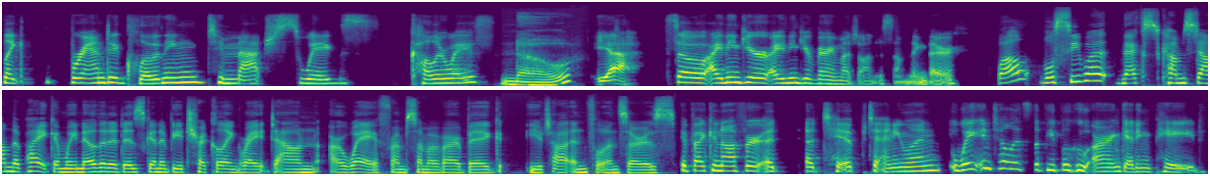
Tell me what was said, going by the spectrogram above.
like branded clothing to match Swig's colorways. No. Yeah. So I think you're I think you're very much onto something there. Well, we'll see what next comes down the pike. And we know that it is going to be trickling right down our way from some of our big Utah influencers. If I can offer a, a tip to anyone, wait until it's the people who aren't getting paid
